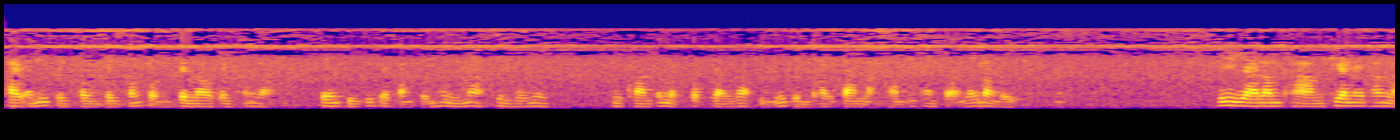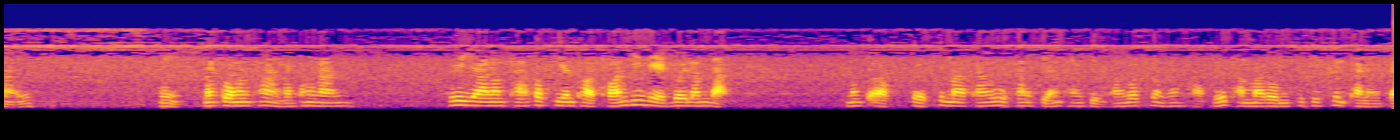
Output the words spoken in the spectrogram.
ภัยอันนี้เป็นตนเป็นของตนเป็นเราเป็นของเราเป็นสิ่งที่จะสั่งสมให้มีมากขึ้นโดยไม่ มีความสงบตกใจว่าสิ่งนี้เป็นภัยตามหลักธรรมที่ท่านสอนไว้บ้างเลยวิทยาลำพามเทียนในทางไหนนี่มันโกงกันข้างกันทั้งนั้นวิทยาลำพาก็เพียนถอดถอนที่เลสโดยลำดับ มันจะออกเกิดขึ้นมาทางรูปทางเสียงทางกลิ่นทางรสเครื่องสัมผัสหรือธรรมารมณ์ที่คิดขึ้นภายในใจ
